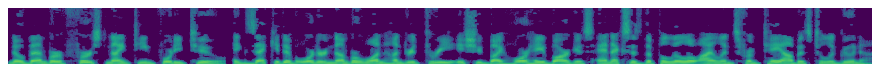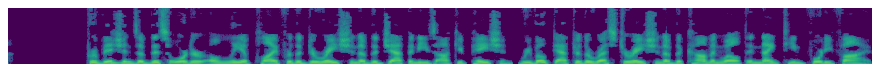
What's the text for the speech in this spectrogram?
November 1, 1942, Executive Order No. 103 issued by Jorge Vargas annexes the Polillo Islands from Tayabas to Laguna. Provisions of this order only apply for the duration of the Japanese occupation, revoked after the restoration of the Commonwealth in 1945.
